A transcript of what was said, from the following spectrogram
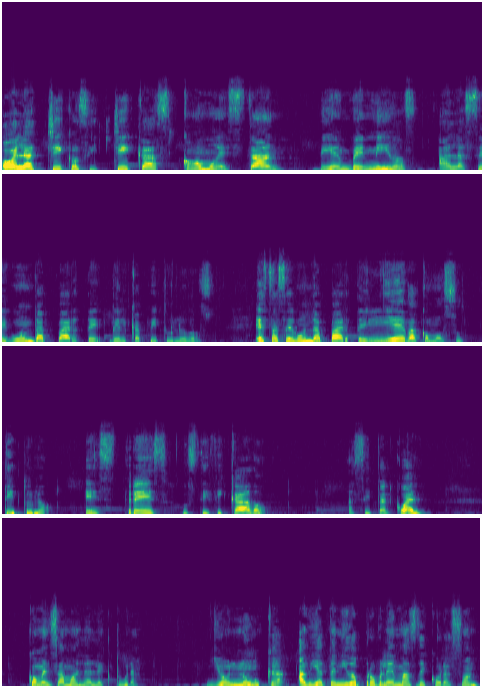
Hola chicos y chicas, ¿cómo están? Bienvenidos a la segunda parte del capítulo 2. Esta segunda parte lleva como subtítulo Estrés justificado, así tal cual. Comenzamos la lectura. Yo nunca había tenido problemas de corazón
